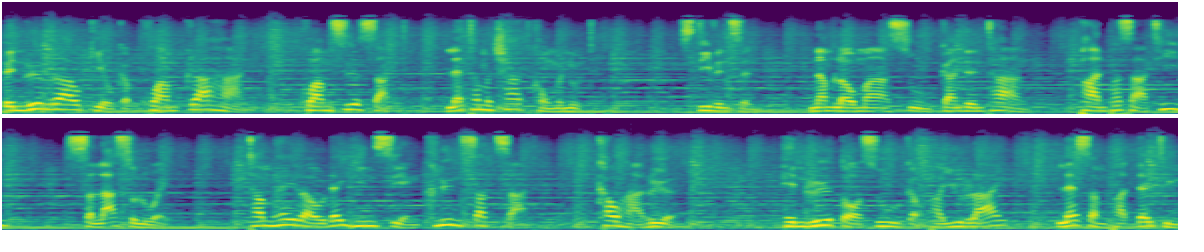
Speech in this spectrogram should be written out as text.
เป็นเรื่องราวเกี่ยวกับความกล้าหาญ ความซื่อสัตย์ และธรรมชาติของมนุษย์ สตีเวนสันนำเรามาสู่การเดินทาง ผ่านภาษาที่สละสลวยทำให้เราได้ยินเสียงคลื่นซัดสาดเข้าหาเรือ เห็นเรือต่อสู้กับพายุร้าย และสัมผัสได้ถึง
